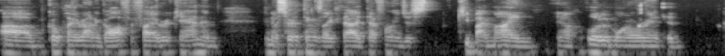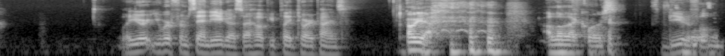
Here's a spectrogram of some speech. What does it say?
Um, go play around in golf if I ever can, and you know certain things like that. Definitely just keep my mind you know a little bit more oriented. Well, you you were from San Diego, so I hope you played Torrey Pines. Oh yeah, I love that course. it's beautiful. It's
